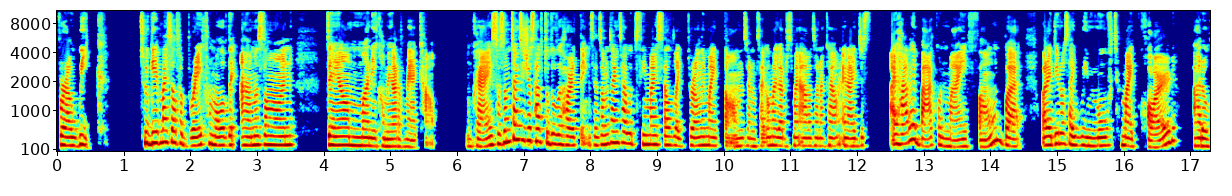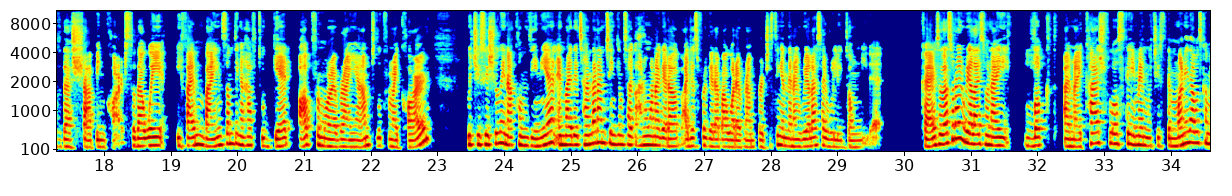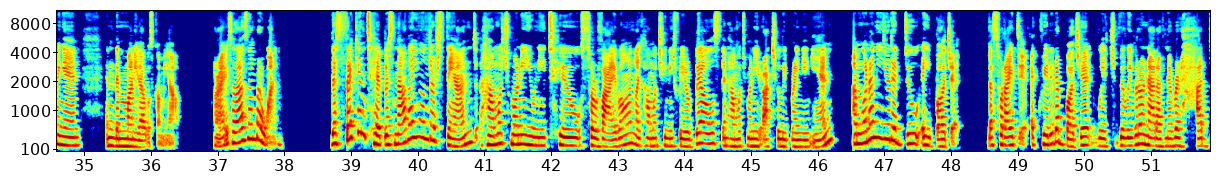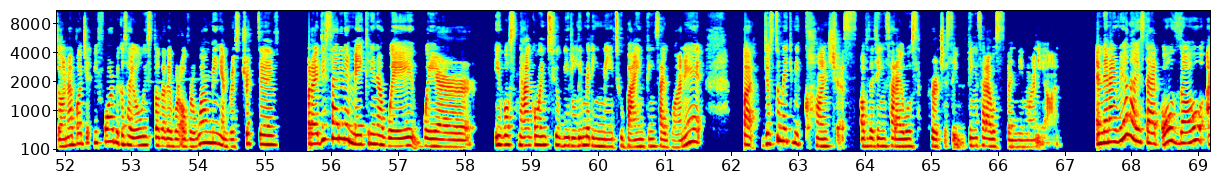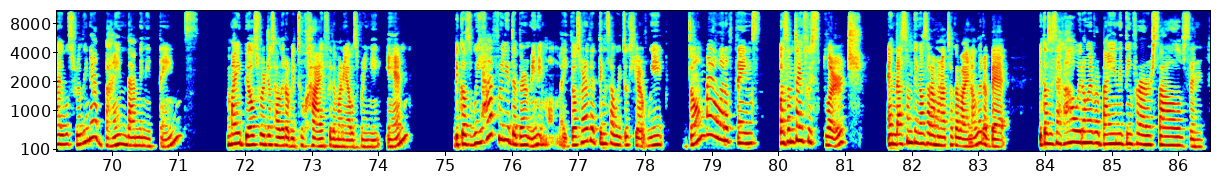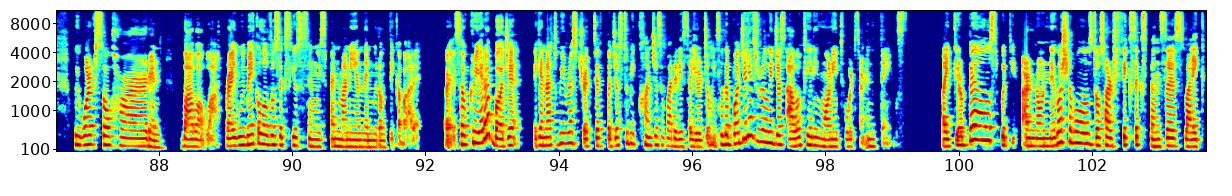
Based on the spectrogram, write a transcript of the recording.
for a week to give myself a break from all of the Amazon damn money coming out of my account. Okay. So sometimes you just have to do the hard things. And sometimes I would see myself like twirling my thumbs and I was like, oh my God, it's my Amazon account. And I just, I have it back on my phone. But what I did was I removed my card out of the shopping cart. So that way, if I'm buying something, I have to get up from wherever I am to look for my card, which is usually not convenient. And by the time that I'm thinking, I'm like, I don't want to get up. I just forget about whatever I'm purchasing. And then I realize I really don't need it. Okay. So that's what I realized when I looked at my cash flow statement, which is the money that was coming in and the money that was coming out. All right. So that's number one. The second tip is now that you understand how much money you need to survive on, like how much you need for your bills and how much money you're actually bringing in, I'm going to need you to do a budget. That's what I did. I created a budget, which believe it or not, I've never had done a budget before because I always thought that they were overwhelming and restrictive. But I decided to make it in a way where it was not going to be limiting me to buying things I wanted, but just to make me conscious of the things that I was purchasing, the things that I was spending money on. And then I realized that although I was really not buying that many things, my bills were just a little bit too high for the money I was bringing in because we have really the bare minimum. Like those are the things that we do here. We don't buy a lot of things, but sometimes we splurge. And that's something else that I want to talk about in a little bit because it's like, oh, we don't ever buy anything for ourselves and we work so hard and blah, blah, blah, right? We make all of those excuses and we spend money and then we don't think about it. All right. So create a budget. Again, not to be restrictive, but just to be conscious of what it is that you're doing. So the budget is really just allocating money towards certain things. Like your bills with are non-negotiables. Those are fixed expenses like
